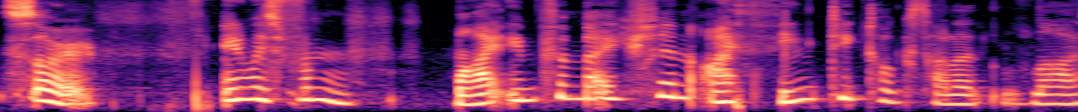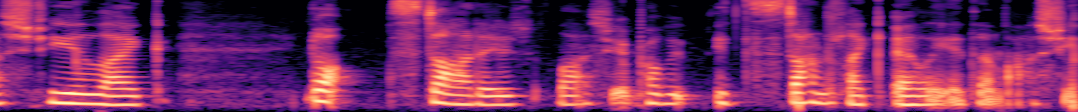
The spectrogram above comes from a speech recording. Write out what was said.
So, anyways, from my information, I think TikTok started last year, like, not started last year, probably it started like earlier than last year.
